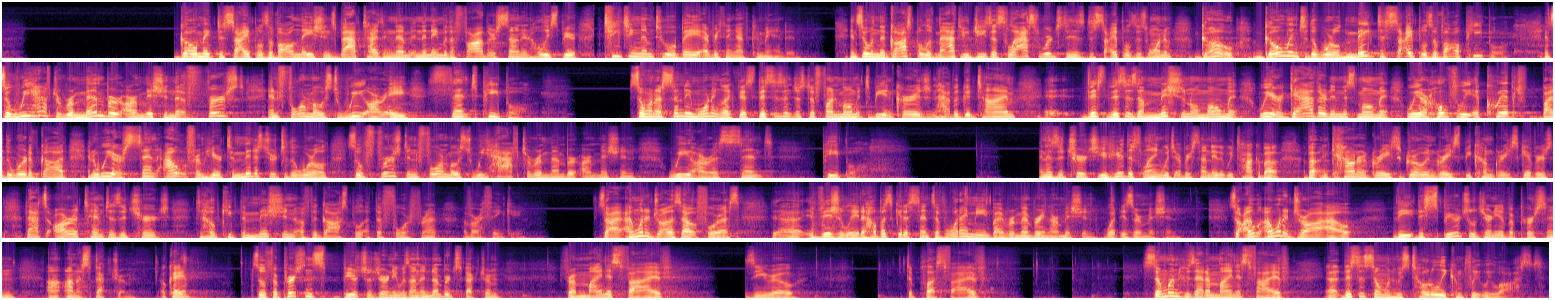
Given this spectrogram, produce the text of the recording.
Go make disciples of all nations, baptizing them in the name of the Father, Son, and Holy Spirit, teaching them to obey everything I've commanded. And so in the Gospel of Matthew, Jesus' last words to his disciples is one of go, go into the world, make disciples of all people. And so we have to remember our mission that first and foremost, we are a sent people. So, on a Sunday morning like this, this isn't just a fun moment to be encouraged and have a good time. Uh, this, this is a missional moment. We are gathered in this moment. We are hopefully equipped by the Word of God, and we are sent out from here to minister to the world. So, first and foremost, we have to remember our mission. We are a sent people. And as a church, you hear this language every Sunday that we talk about, about encounter grace, grow in grace, become grace givers. That's our attempt as a church to help keep the mission of the gospel at the forefront of our thinking. So I, I want to draw this out for us uh, visually to help us get a sense of what I mean by remembering our mission. What is our mission? So I, I want to draw out the, the spiritual journey of a person uh, on a spectrum, okay? So if a person's spiritual journey was on a numbered spectrum from minus five, zero, to plus five. Someone who's at a minus five, uh, this is someone who's totally, completely lost.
